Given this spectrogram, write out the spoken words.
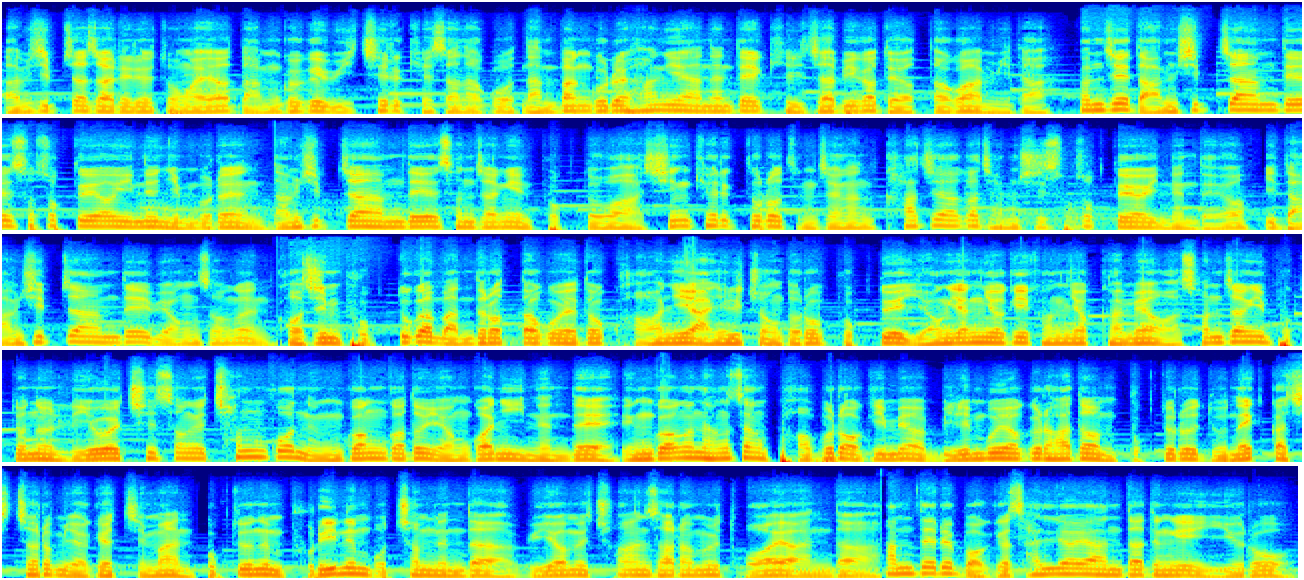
남십자 자리를 통하여 남극의 위치를 계산하고 남반구를 항해하는 데 길잡이가 되었다고 합니다. 현재 남십자 함대에 소속되어 있는 인물은 남십자 함대의 선장인 북도와 신 캐릭터로 등장한 카즈아가 잠시 소속되어 있는데요. 이 남십자 함대의 명성은 거짓 굳이 북두가 만들었다고 해도 과언이 아닐 정도로 북두의 영향력이 강력하며 선장인 북두는 리월 칠성의 천권 은광과도 연관이 있는데 은광은 항상 법을 어기며 밀무역을 하던 북두를 눈의 가시처럼 여겼지만 북두는 불의는 못 참는다 위험에 처한 사람을 도와야 한다 함대를 먹여 살려야 한다 등의 이유로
